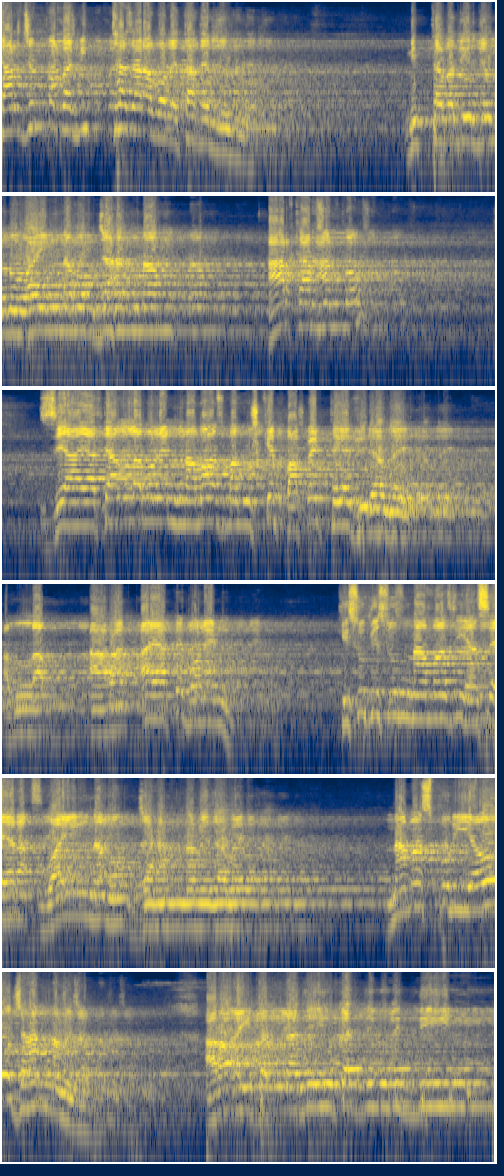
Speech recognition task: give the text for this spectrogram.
কার জন্য? কয় মিথ্যা যারা বলে তাদের জন্য। মিথ্যাবাদীর জন্য ওয়াইল নামক জাহান্নাম। আর কার জন্য? যে আয়াতে আল্লাহ বলেন, নামাজ মানুষকে পাপের থেকে ফিরাবে। আল্লাহ আর আয়াতে বলেন, কিছু কিছু নামাজি আছে, এরা ওয়াইল নামক জাহান নামে যাবে। নামাজ পড়িয়াও জাহান নামে যাবে। আর আইতাল্লাযী ইউকাদ্দিবু বিদ্দীন?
